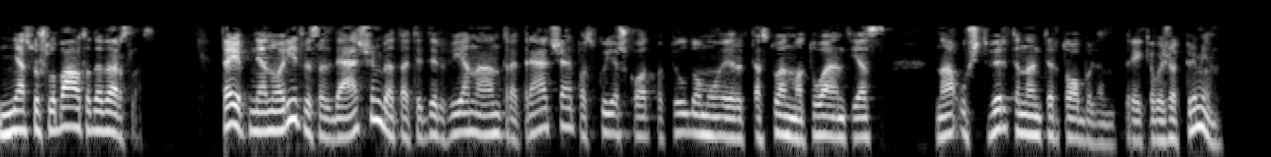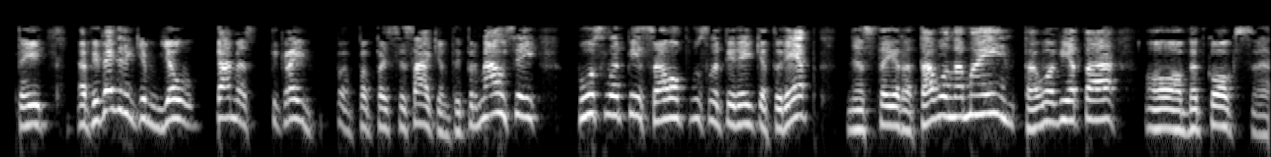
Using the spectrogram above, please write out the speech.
nesušlubavo tada verslas. Taip, nenoryt visas dešimt, bet atidirb vieną, antrą, trečią, paskui ieškot papildomų ir testuojant, matuojant jas, na, užtvirtinant ir tobulint. Reikia važiuoti pirmin. Tai apibendrinkim jau, ką mes tikrai pasisakėm. Tai pirmiausiai puslapį, savo puslapį reikia turėti, nes tai yra tavo namai, tavo vieta, o bet koks e,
